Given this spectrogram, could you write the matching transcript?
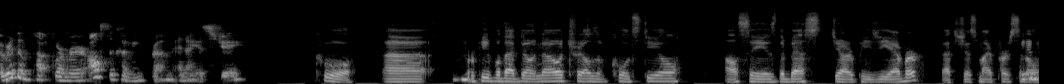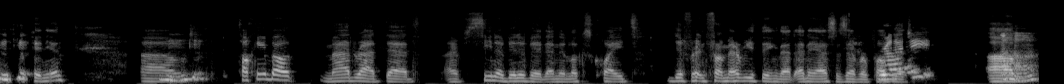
a rhythm platformer also coming from NISJ. Cool. Uh, for people that don't know, Trails of Cold Steel, I'll say is the best JRPG ever. That's just my personal opinion. Um, talking about Mad Rat Dead, I've seen a bit of it, and it looks quite different from everything that NIS has ever published. right? Um, uh-huh.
